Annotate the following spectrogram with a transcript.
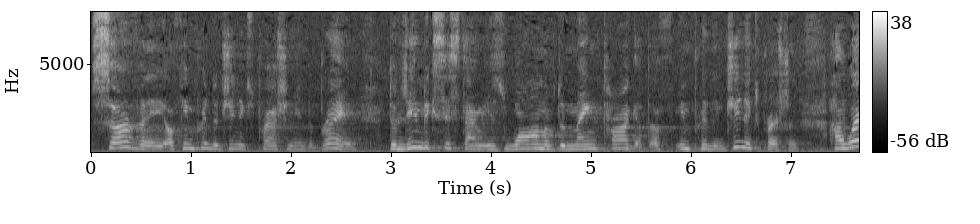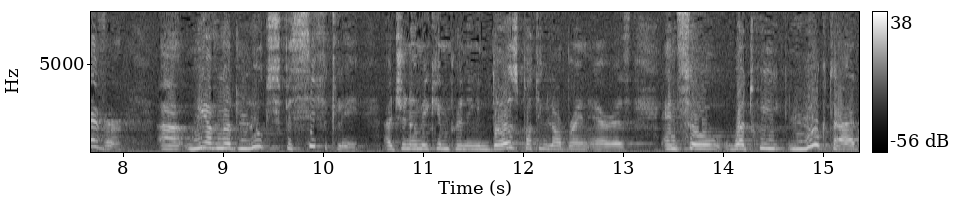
survey of imprinted gene expression in the brain, the limbic system is one of the main target of imprinted gene expression. However, uh, we have not looked specifically at genomic imprinting in those particular brain areas, and so what we looked at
